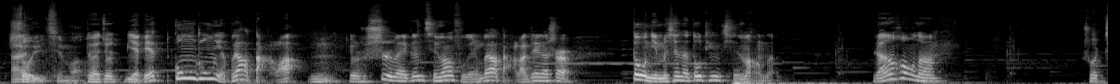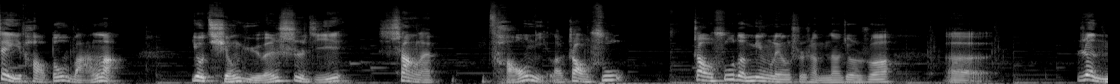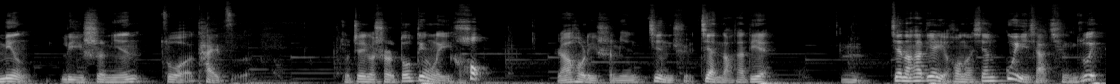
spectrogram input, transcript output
授予秦王。，对，就也别宫中也不要打了，嗯就是侍卫跟秦王府的人不要打了，这个事儿都你们现在都听秦王的。然后呢，说这一套都完了，又请宇文士集上来草拟了诏书。诏书的命令是什么呢？就是说，呃，任命李世民做太子。就这个事儿都定了以后，然后李世民进去见到他爹，嗯见到他爹以后呢，先跪下请罪。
